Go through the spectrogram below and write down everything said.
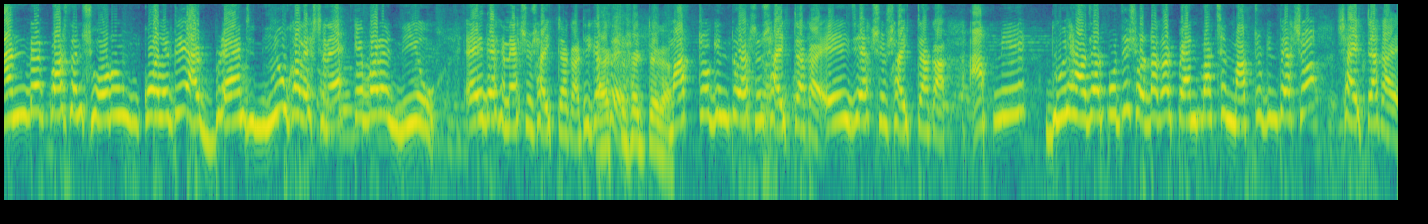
হান্ড্রেড পার্সেন্ট শোরুম কোয়ালিটি আর ব্র্যান্ড নিউ কালেকশন একেবারে নিউ এই দেখেন একশো ষাট টাকা ঠিক আছে? 160 টাকা। মাত্র কিন্তু একশো ষাট টাকা। এই যে একশো ষাট টাকা আপনি দুই হাজার পঁচিশশো টাকার প্যান্ট পাচ্ছেন মাত্র কিন্তু একশো ষাট টাকায়।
